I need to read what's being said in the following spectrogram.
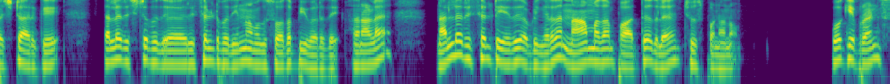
பெஸ்ட்டாக இருக்குது சில ரிஸ்ட்டு ரிசல்ட் பார்த்திங்கன்னா நமக்கு சொதப்பி வருது. அதனால் நல்ல ரிசல்ட் எது அப்படிங்கிறத நாம தான் பார்த்து அதில் சூஸ் பண்ணணும். ஓகே ஃப்ரெண்ட்ஸ்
